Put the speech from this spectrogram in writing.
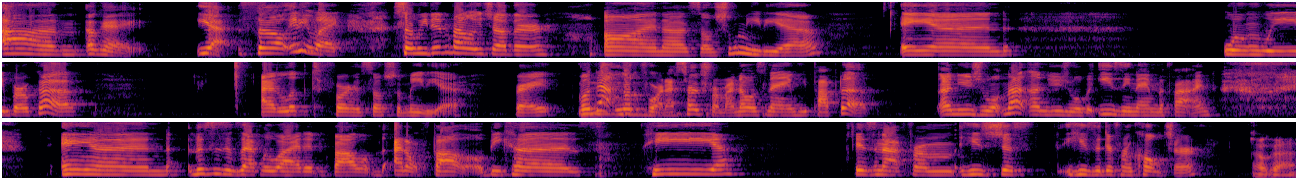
um, okay, yeah. So anyway, so we didn't follow each other on uh, social media, and when we broke up, I looked for his social media. Right? Well, not look for it. I searched for him. I know his name. He popped up. Unusual, not unusual, but easy name to find. And this is exactly why I didn't follow. I don't follow because he is not from. He's just he's a different culture. Okay.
